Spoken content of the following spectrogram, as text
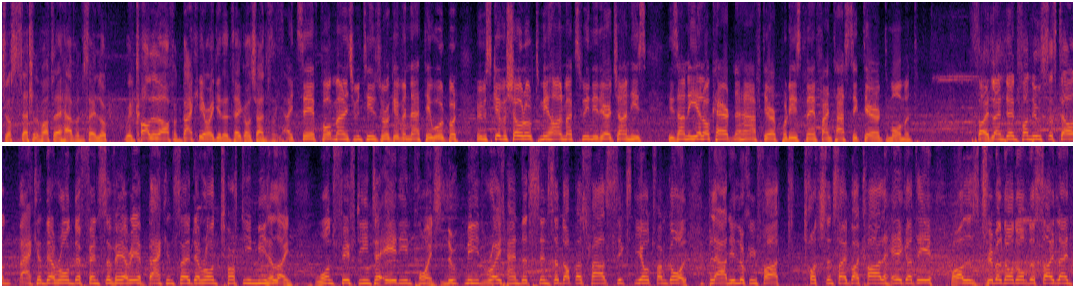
just settle what they have and say, look, we'll call it off and back here again and take our chances. I'd say if both management teams were given that, they would. But we must give a shout out to Micheál McSweeney there, John. He's he's on a yellow card and a half there, but he's playing fantastic there at the moment. Sideline then for Newcestown, back in their own defensive area, back inside their own 13 metre line. 115 to 18 points. Luke Mead, right handed, sends it up as far as 60 out from goal. Blarney looking for touched inside by Carl Haggerty. Ball is dribbled out over the sideline.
